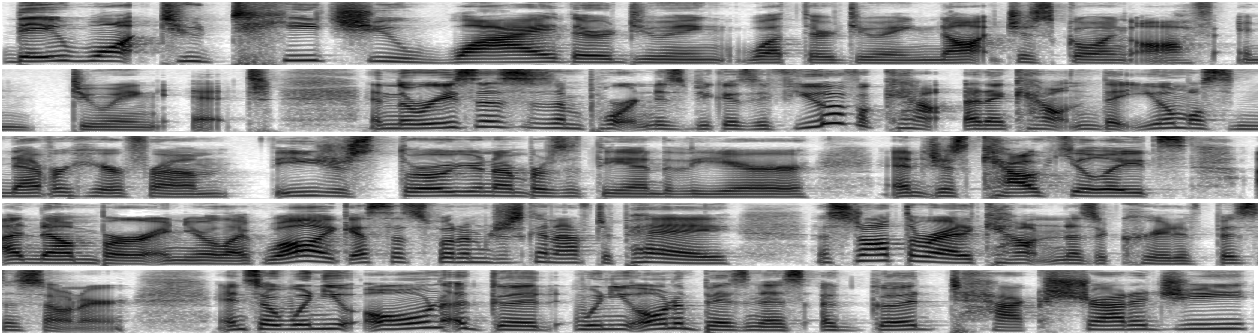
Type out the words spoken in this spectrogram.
They want to teach you why they're doing what they're doing, not just going off and doing it. And the reason this is important is because if you have account- an accountant that you almost never hear from, that you just throw your numbers at the end of the year and just calculates a number, and you're like, well, I guess that's what I'm just gonna have to pay. That's not the right accountant as a creative business owner. And so when you own a good, when you own a business, a good tax strategy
